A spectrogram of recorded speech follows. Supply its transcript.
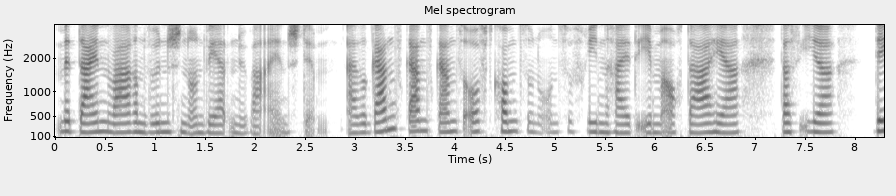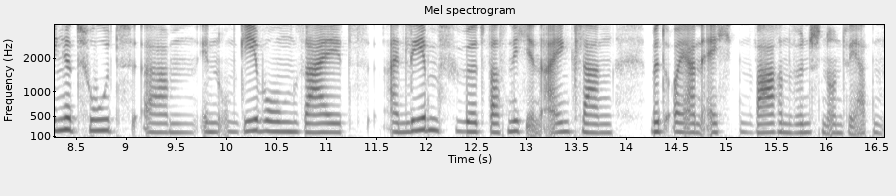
mit deinen wahren Wünschen und Werten übereinstimmen. Also ganz, ganz, ganz oft kommt so eine Unzufriedenheit eben auch daher, dass ihr Dinge tut, ähm, in Umgebung seid, ein Leben führt, was nicht in Einklang mit euren echten, wahren Wünschen und Werten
